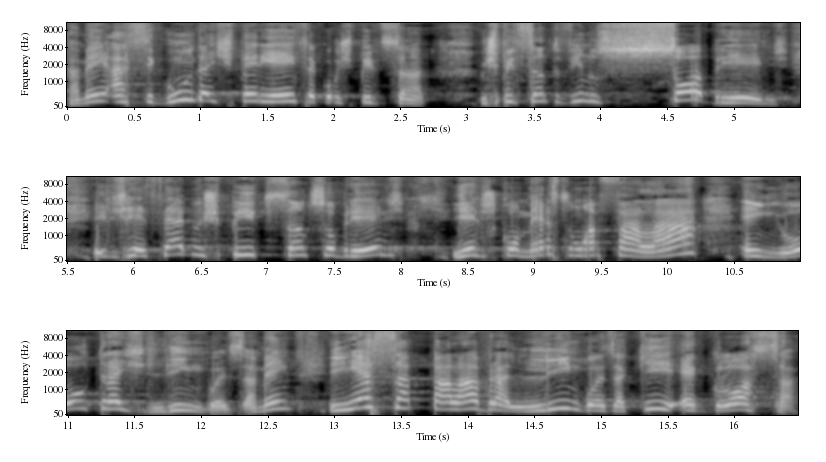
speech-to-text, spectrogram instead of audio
amém? A segunda experiência com o Espírito Santo. O Espírito Santo vindo sobre eles. Eles recebem o Espírito Santo sobre eles e eles começam a falar em outras línguas, amém? E essa palavra línguas aqui é glossa.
